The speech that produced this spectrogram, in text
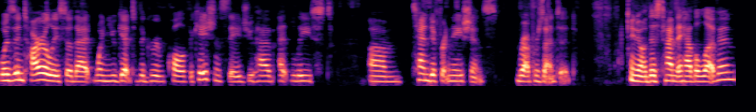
was entirely so that when you get to the group qualification stage, you have at least um, ten different nations represented. You know, this time they have eleven,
